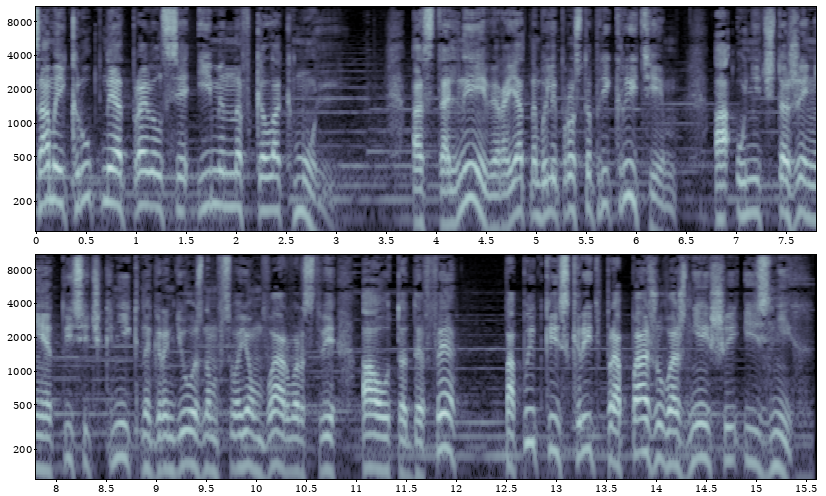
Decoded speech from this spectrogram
самый крупный отправился именно в Калакмуль. Остальные, вероятно, были просто прикрытием, а уничтожение тысяч книг на грандиозном в своем варварстве аутодефе – попыткой скрыть пропажу важнейшей из них –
